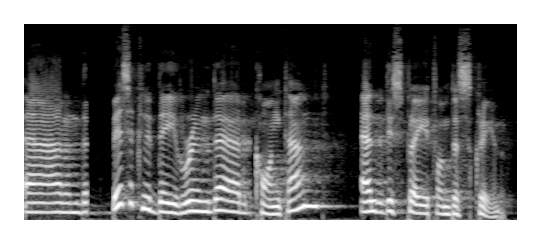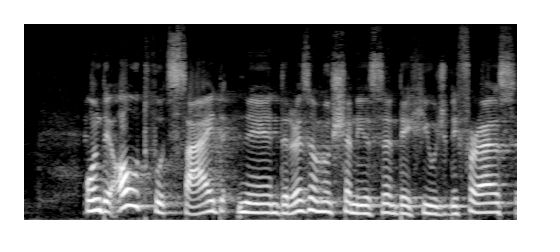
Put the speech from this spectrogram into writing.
and basically they render content and display it on the screen. On the output side, the resolution is the huge difference.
